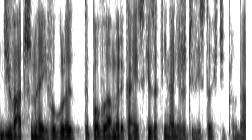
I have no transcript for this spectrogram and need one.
dziwaczne i w ogóle typowe amerykańskie zaklinanie rzeczywistości, prawda?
